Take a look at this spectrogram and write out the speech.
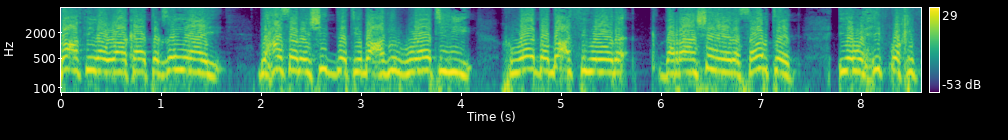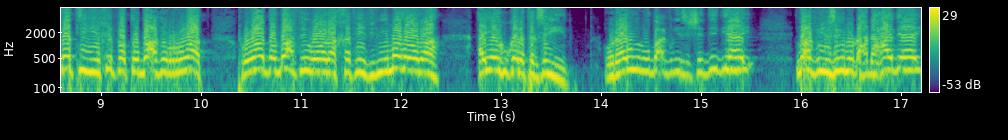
dacfiga waa kala tegsan yahay bixasabi shidati dacfi ruwaatihi ruwaadda dacfigooda daraanshaheeda sababteed iyo wa khifatihi khifatu dacfi ruwaad ruwaadda dacfigooda khafiifnimadooda ayay ku kala tagsan yihiin oo raawi inuu dacfigiisa shadiid yahay dacfigiisa inuu dhexdhexaad yahay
